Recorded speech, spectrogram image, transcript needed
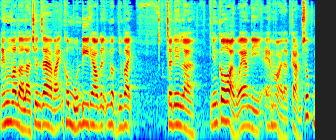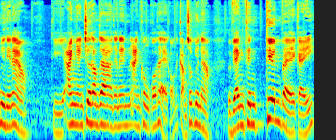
Anh không bao giờ là chuyên gia và anh không muốn đi theo cái lĩnh vực như vậy cho nên là những câu hỏi của em thì em hỏi là cảm xúc như thế nào? Thì anh anh chưa tham gia cho nên anh không có thể có cái cảm xúc như nào. Bởi vì anh thiên thiên về cái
